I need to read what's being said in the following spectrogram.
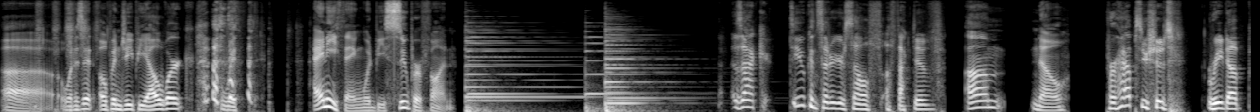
uh, what is it, OpenGPL work with anything would be super fun. Zach, do you consider yourself effective? Um, no. Perhaps you should read up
